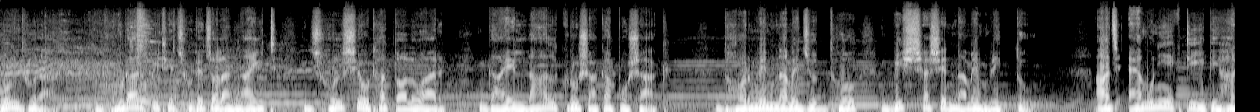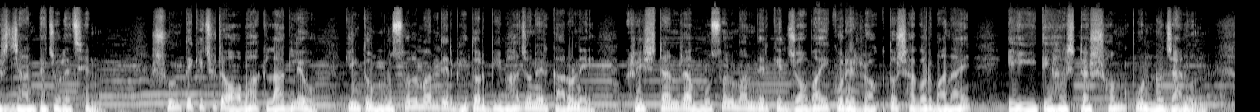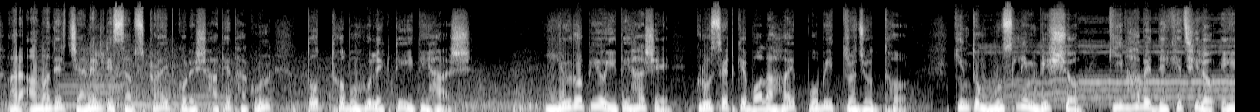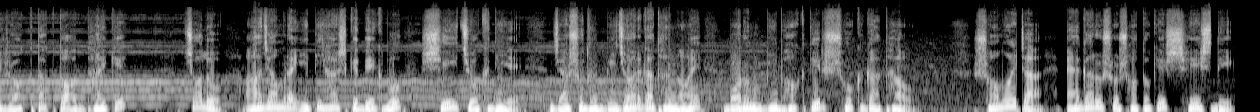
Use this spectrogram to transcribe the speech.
বন্ধুরা, ঘোড়ার পিঠে ছুটে চলা নাইট, ঝলসে ওঠা তলোয়ার, গায়ে লাল ক্রুশ আঁকা পোশাক, ধর্মের নামে যুদ্ধ, বিশ্বাসের নামে মৃত্যু, আজ এমনই একটি ইতিহাস জানতে চলেছেন। শুনতে কিছুটা অবাক লাগলেও কিন্তু মুসলমানদের ভিতর বিভাজনের কারণে খ্রিস্টানরা মুসলমানদেরকে জবাই করে রক্তসাগর বানায়, এই ইতিহাসটা সম্পূর্ণ জানুন। আর আমাদের চ্যানেলটি সাবস্ক্রাইব করে সাথে থাকুন, তথ্যবহুল একটি ইতিহাস। ইউরোপীয় ইতিহাসে ক্রুসেডকে বলা হয় পবিত্র যুদ্ধ। কিন্তু মুসলিম বিশ্ব কীভাবে দেখেছিল এই রক্তাক্ত অধ্যায়কে? চলো, আজ আমরা ইতিহাসকে দেখব সেই চোখ দিয়ে, যা শুধু বিজয়ের গাথা নয়, বরং বিভক্তির শোকগাথাও। সময়টা এগারোশো শতকের শেষ দিক।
